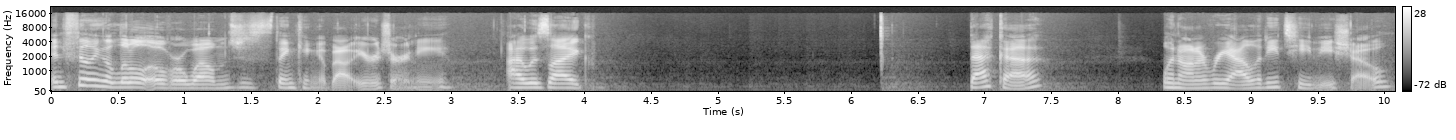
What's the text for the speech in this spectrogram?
and feeling a little overwhelmed just thinking about your journey. I was like, Becca went on a reality TV show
